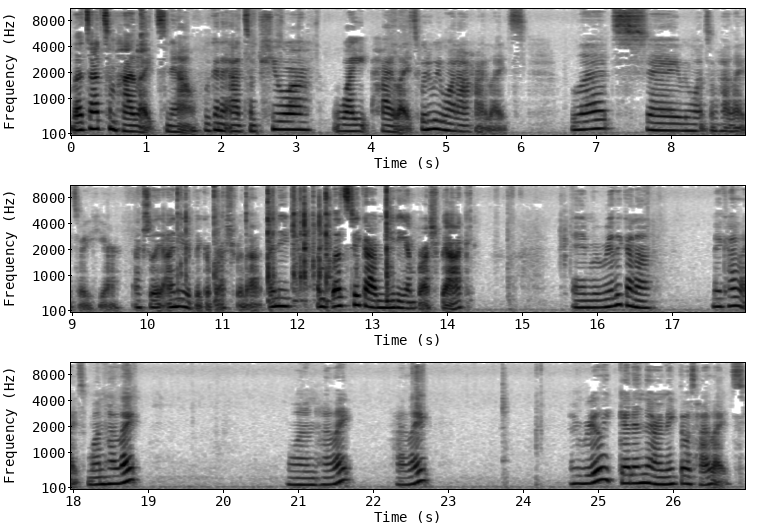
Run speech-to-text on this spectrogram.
Let's add some highlights now. We're going to add some pure white highlights. Where do we want our highlights? Let's say we want some highlights right here. Actually, I need a bigger brush for that. I need, um, let's take our medium brush back and we're really gonna make highlights. One highlight, one highlight, highlight, and really get in there and make those highlights.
